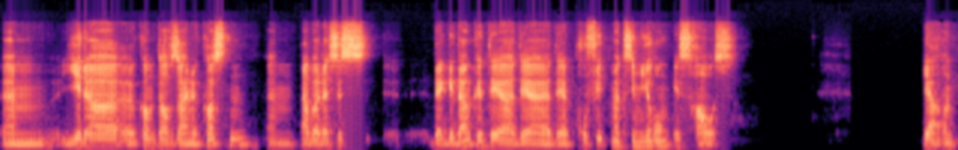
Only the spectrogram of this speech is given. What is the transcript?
ähm, jeder kommt auf seine Kosten, ähm, aber das ist der Gedanke der, der, der Profitmaximierung ist raus. Ja, und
